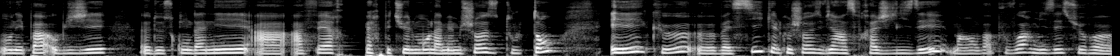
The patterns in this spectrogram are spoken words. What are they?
on n'est pas obligé euh, de se condamner à, faire perpétuellement la même chose tout le temps et que euh, bah, si quelque chose vient à se fragiliser, bah, on va pouvoir miser sur euh,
